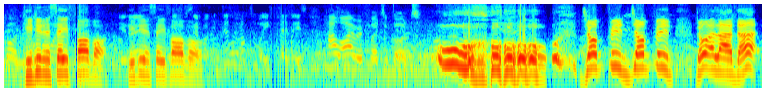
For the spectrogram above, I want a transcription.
God. He didn't say Father. You He didn't say Father. It doesn't matter what he said. It's how I refer to God. Ooh, jump in, jump in. Don't allow that.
